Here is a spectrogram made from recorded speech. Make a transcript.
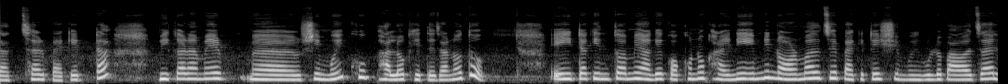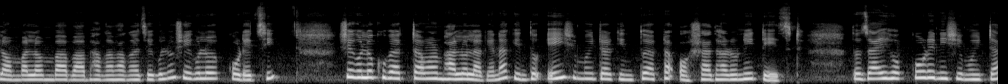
লাচ্ছার প্যাকেটটা, ভিকারামের সিমুই খুব ভালো খেতে, জানো তো? এইটা কিন্তু আমি আগে কখনো খাইনি। এমনি নর্মাল যে প্যাকেটের সিমুইগুলো পাওয়া যায়, লম্বা লম্বা বা ভাঙা ভাঙা যেগুলো, সেগুলো করেছি। সেগুলো খুব একটা আমার ভালো লাগে না, কিন্তু এই সিমুইটার কিন্তু একটা অসাধারণই টেস্ট তো যাই হোক, করে নি সিমুইটা।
